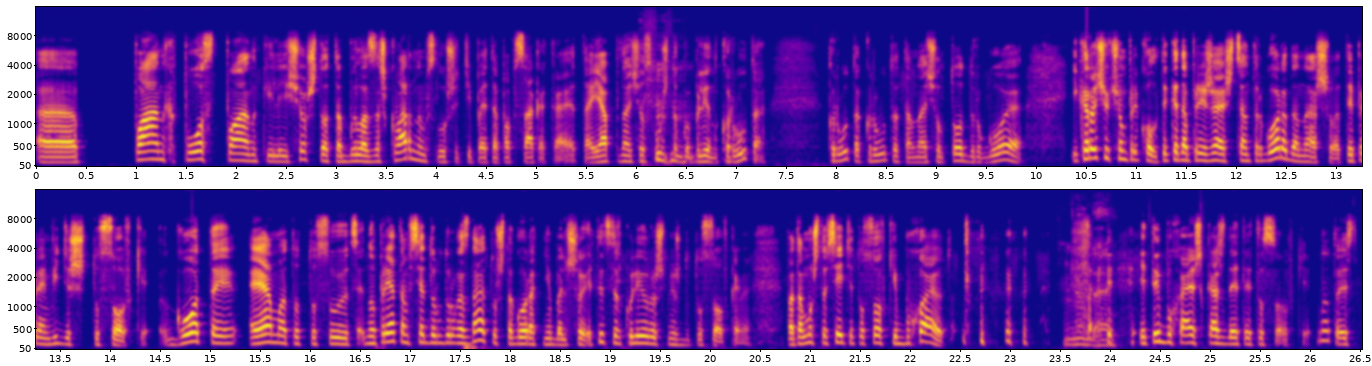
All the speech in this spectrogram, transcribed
э, панк, постпанк или еще что-то было зашкварным слушать, типа это попса какая-то. А я начал слушать, такой, блин, круто. Круто, круто, там начал то, другое. И, короче, в чем прикол? Ты когда приезжаешь в центр города нашего, ты прям видишь тусовки. Готы, эмо тут тусуются, но при этом все друг друга знают, потому что город небольшой, и ты циркулируешь между тусовками. Потому что все эти тусовки бухают. Ну, да. И ты бухаешь каждой этой тусовке. Ну, то есть,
